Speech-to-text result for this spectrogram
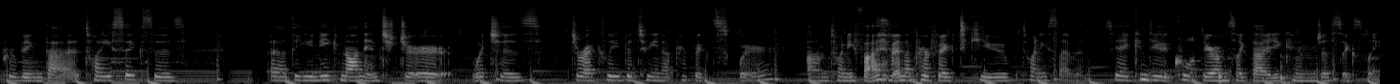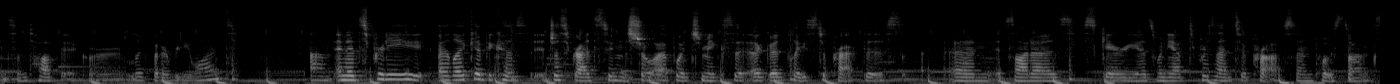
proving that 26 is uh, the unique non-integer which is directly between a perfect square um, 25 and a perfect cube 27 so yeah you can do cool theorems like that. You can just explain some topic or like whatever you want um, and it's pretty, I like it because it just grad students show up, which makes it a good place to practice. And it's not as scary as when you have to present to profs and postdocs.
